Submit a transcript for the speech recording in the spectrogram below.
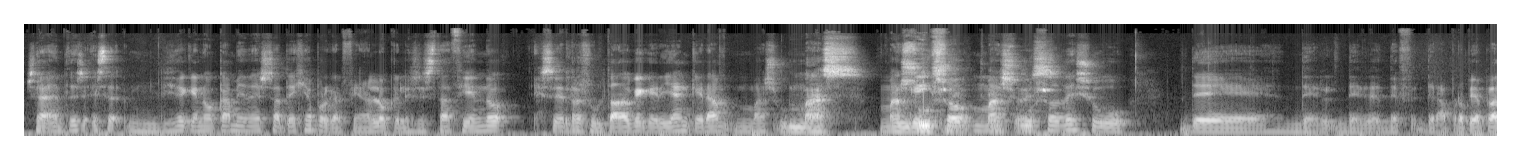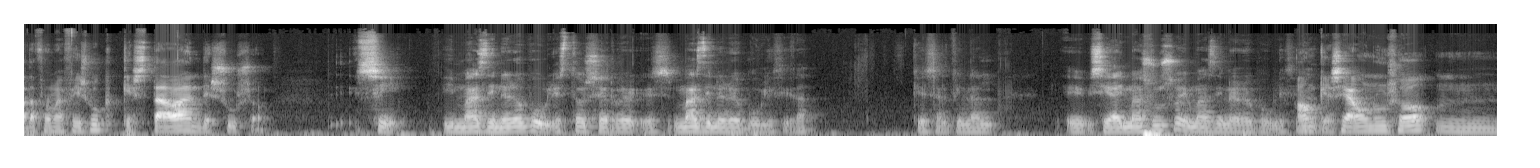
O sea, entonces esta, dice que no cambian de estrategia porque al final lo que les está haciendo es el resultado que querían, que era más, más, más uso, más uso de su. De, de, de, de, la propia plataforma de Facebook que estaba en desuso. Sí, y más dinero. Esto es más dinero de publicidad. Que es al final. Eh, si hay más uso, hay más dinero de publicidad. Aunque sea un uso mmm,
